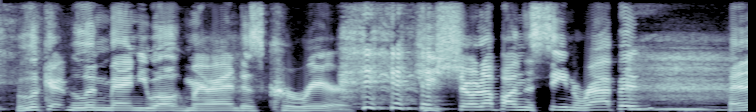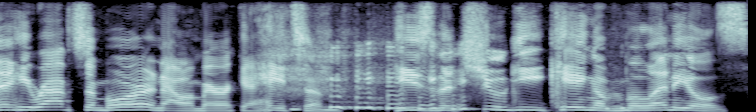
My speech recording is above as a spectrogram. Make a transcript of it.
look at lin manuel miranda's career he showed up on the scene rapping and then he rapped some more and now america hates him he's the cheugy king of millennials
